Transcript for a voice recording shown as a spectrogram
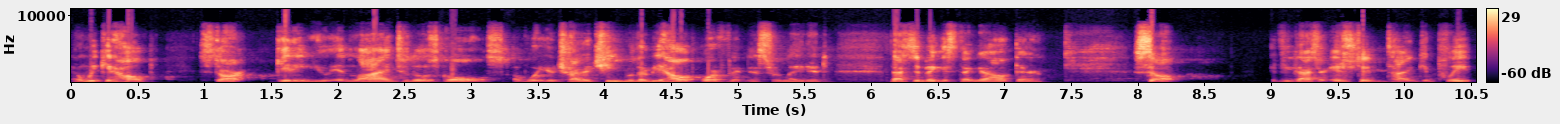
And we can help start getting you in line to those goals of what you're trying to achieve, whether it be health or fitness related. That's the biggest thing out there. So, if you guys are interested in Titan Complete,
